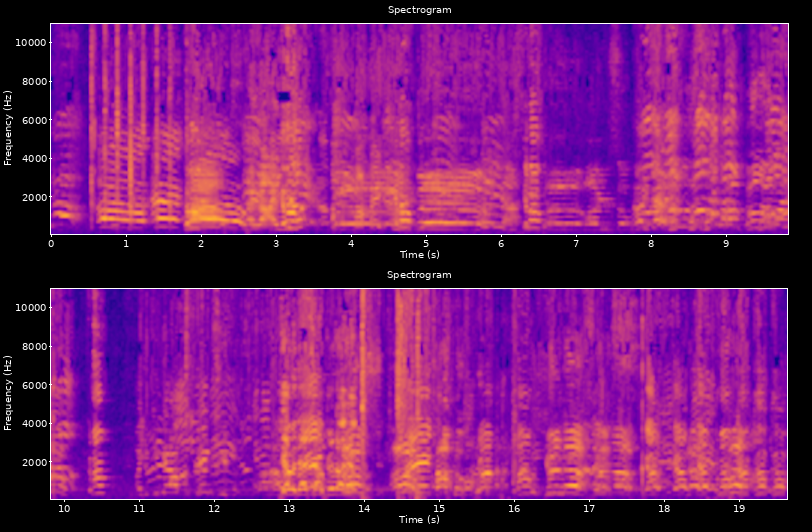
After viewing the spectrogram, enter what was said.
go. Oh, hey. Come on. I lied. Come on. Come on. Come on. Oh, you're so No, you got it. Come on. Oh, you can get off the things. You... Yeah, but that's how good I am. Good enough. Good enough. Go, go, go. Come on, come on, come on.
